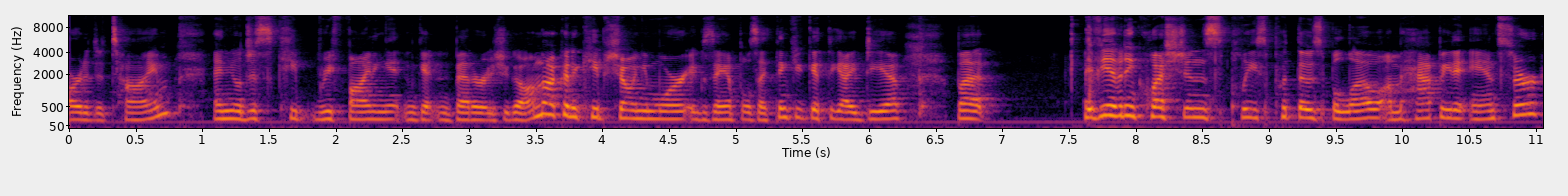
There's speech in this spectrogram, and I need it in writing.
part at a time and you'll just keep refining it and getting better as you go. I'm not going to keep showing you more examples. I think you get the idea, but if you have any questions, please put those below. I'm happy to answer,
